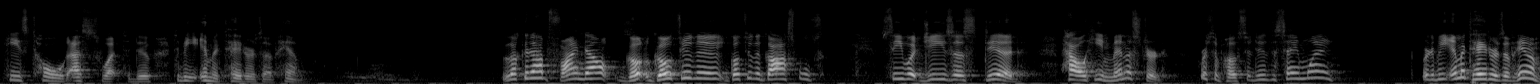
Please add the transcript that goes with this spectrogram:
He's told us what to do to be imitators of him. Look it up, find out, go, go through the go through the gospels, see what Jesus did, how he ministered. We're supposed to do the same way. We're to be imitators of him.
